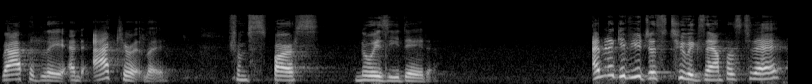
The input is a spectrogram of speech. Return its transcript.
rapidly and accurately from sparse, noisy data. I'm going to give you just two examples today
